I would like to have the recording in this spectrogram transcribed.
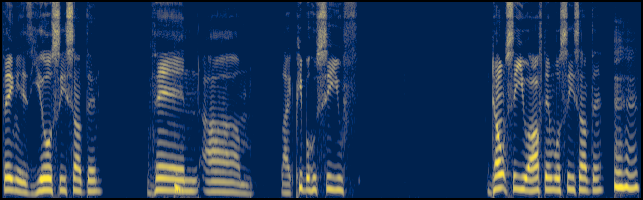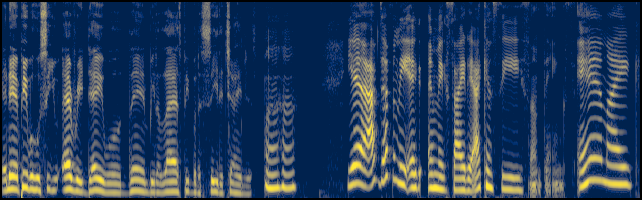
thing is you'll see something, then um like people who see you f- don't see you often will see something, Mm-hmm. and then people who see you every day will then be the last people to see the changes. Uh huh. Yeah, I definitely am excited. I can see some things, and like,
